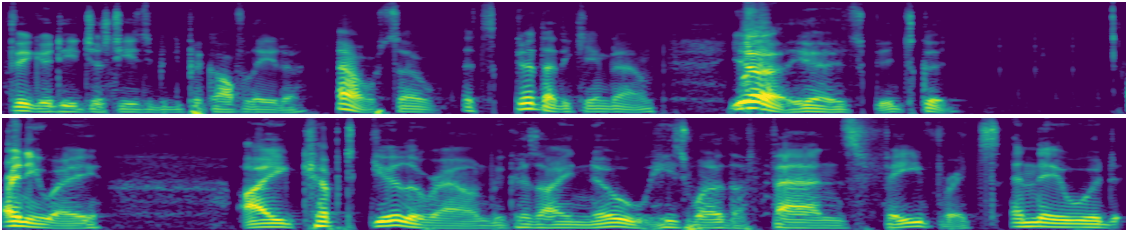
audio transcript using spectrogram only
figured he'd just easy to pick off later. Oh, so it's good that he came down. Yeah, yeah, it's it's good. Anyway, I kept Gil around because I know he's one of the fans' favorites, and they would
